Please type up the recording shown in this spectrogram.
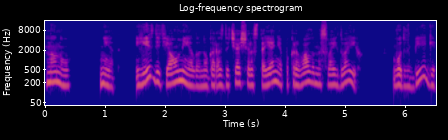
Ну-ну. Нет, ездить я умела, но гораздо чаще расстояние покрывала на своих двоих. Вот в беге,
